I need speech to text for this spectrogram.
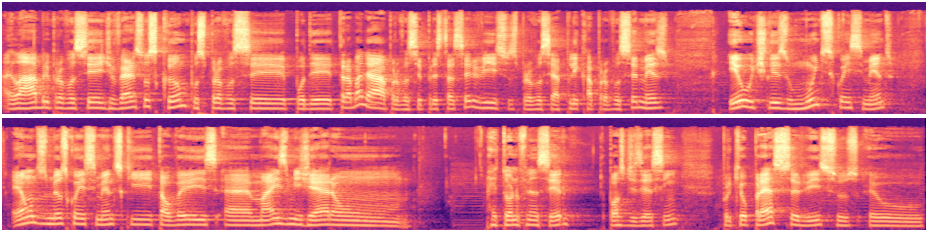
Ela abre para você diversos campos para você poder trabalhar, para você prestar serviços, para você aplicar para você mesmo. Eu utilizo muito esse conhecimento. É um dos meus conhecimentos que talvez é, mais me geram retorno financeiro, posso dizer assim porque eu presto serviços, eu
